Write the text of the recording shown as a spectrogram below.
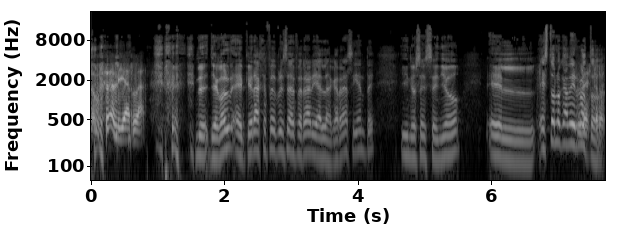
para liarla. Llegó el que era jefe de prensa de Ferrari en la carrera siguiente y nos enseñó el, esto es lo que habéis roto.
